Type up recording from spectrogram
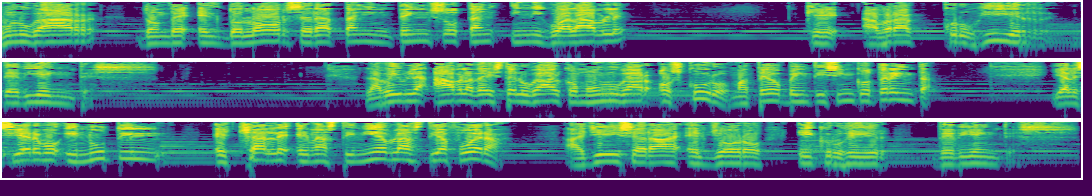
Un lugar donde el dolor será tan intenso, tan inigualable, que habrá crujir de dientes. La Biblia habla de este lugar como un lugar oscuro, Mateo 25:30. Y al siervo inútil echarle en las tinieblas de afuera. Allí será el lloro y crujir de dientes.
